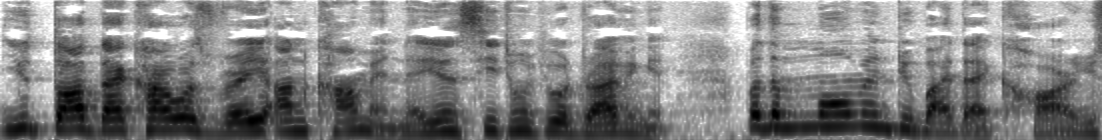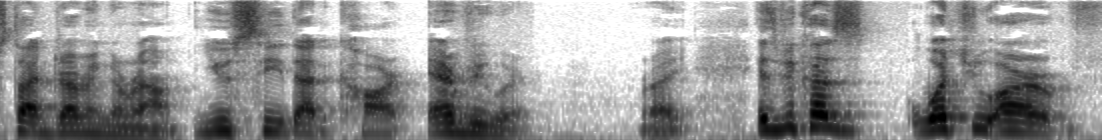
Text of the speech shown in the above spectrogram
you thought that car was very uncommon you didn't see too many people driving it. But the moment you buy that car, you start driving around, you see that car everywhere, right? It's because what you are f-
